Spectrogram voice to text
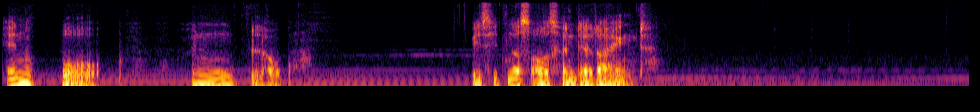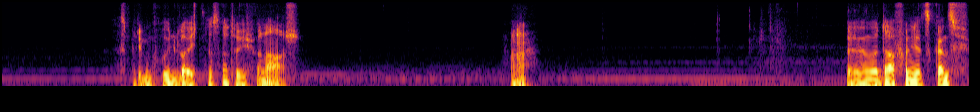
In Rot. In Blau. Wie sieht denn das aus, wenn der da hängt? Mit dem grünen Leuchten ist natürlich von Arsch. Hm. Wenn wir davon jetzt ganz...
